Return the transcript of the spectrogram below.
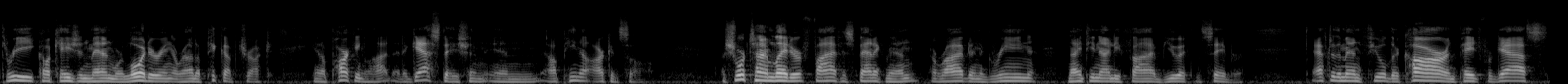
three Caucasian men were loitering around a pickup truck in a parking lot at a gas station in Alpena, Arkansas. A short time later, five Hispanic men arrived in a green 1995 Buick LeSabre. After the men fueled their car and paid for gas,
